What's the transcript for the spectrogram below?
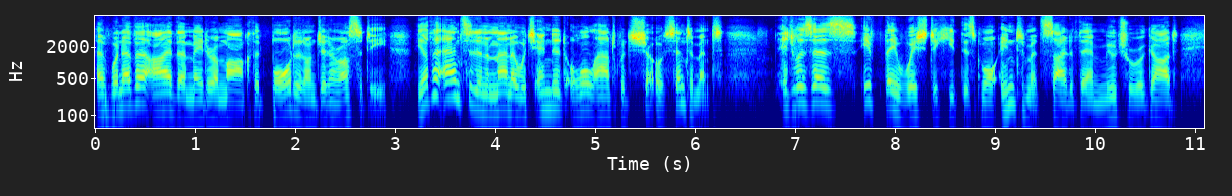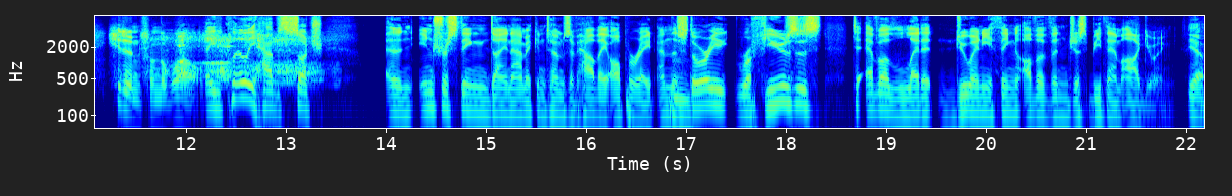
that whenever either made a remark that bordered on generosity, the other answered in a manner which ended all outward show of sentiment. It was as if they wished to keep this more intimate side of their mutual regard hidden from the world. they clearly have such an interesting dynamic in terms of how they operate, and the story refuses to ever let it do anything other than just be them arguing. Yeah.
